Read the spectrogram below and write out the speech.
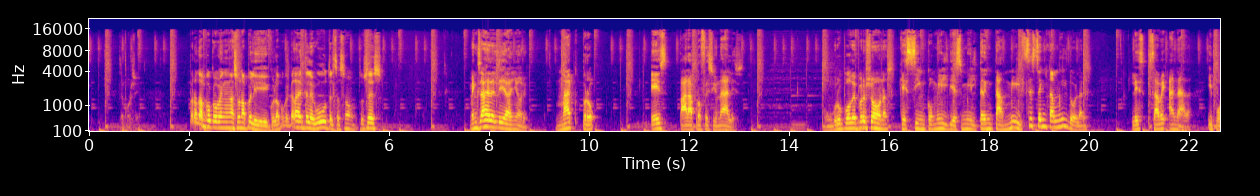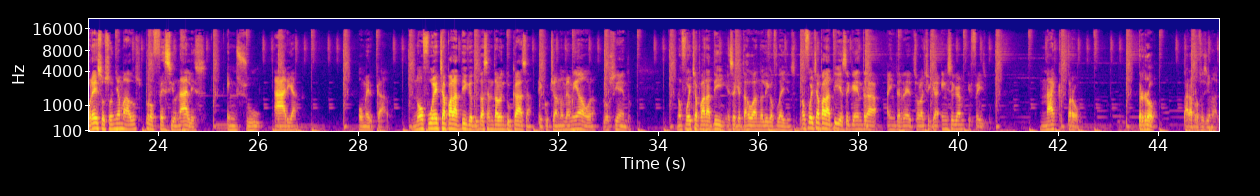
de por sí. Pero tampoco vengan a hacer una película, porque a la gente le gusta el sazón. Entonces, mensaje del día, señores. Mac Pro es para profesionales. Un grupo de personas que 5 mil, 10 mil, 30 mil, 60 mil dólares les sabe a nada y por eso son llamados profesionales en su área o mercado. No fue hecha para ti que tú estás sentado en tu casa escuchándome a mí ahora, lo siento. No fue hecha para ti ese que está jugando League of Legends. No fue hecha para ti ese que entra a internet, solo chica Instagram y Facebook. Mac Pro. Pro para profesional.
